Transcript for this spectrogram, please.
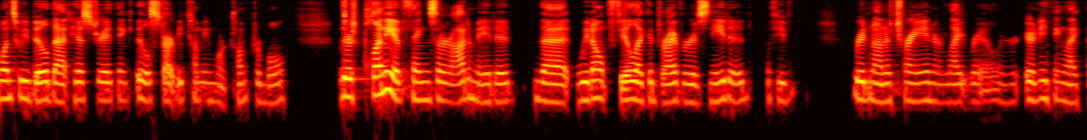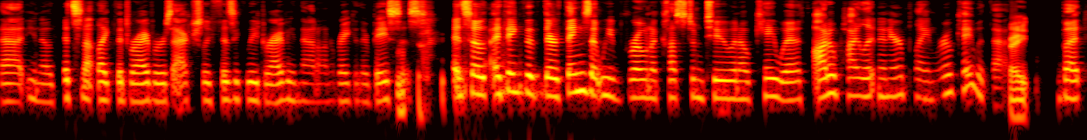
once we build that history, I think it'll start becoming more comfortable. There's plenty of things that are automated that we don't feel like a driver is needed. If you've ridden on a train or light rail or, or anything like that, you know, it's not like the driver is actually physically driving that on a regular basis. and so I think that there are things that we've grown accustomed to and okay with. Autopilot in an airplane, we're okay with that. Right. But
